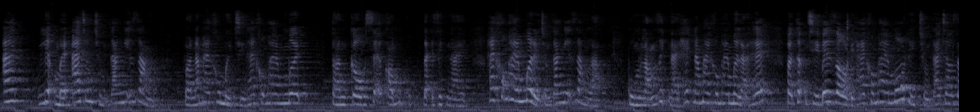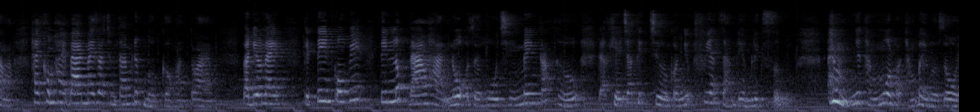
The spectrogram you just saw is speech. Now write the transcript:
ai liệu mấy ai trong chúng ta nghĩ rằng vào năm 2019 2020 toàn cầu sẽ có một cuộc đại dịch này? 2020 để chúng ta nghĩ rằng là cùng lắm dịch này hết, năm 2020 là hết. Và thậm chí bây giờ thì 2021 thì chúng ta cho rằng 2023 may ra chúng ta mới được mở cửa hoàn toàn. Và điều này, cái tin covid, tin lockdown hà nội rồi hồ chí minh các thứ đã khiến cho thị trường có những phiên giảm điểm lịch sử như tháng 1 hoặc tháng 7 vừa rồi.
